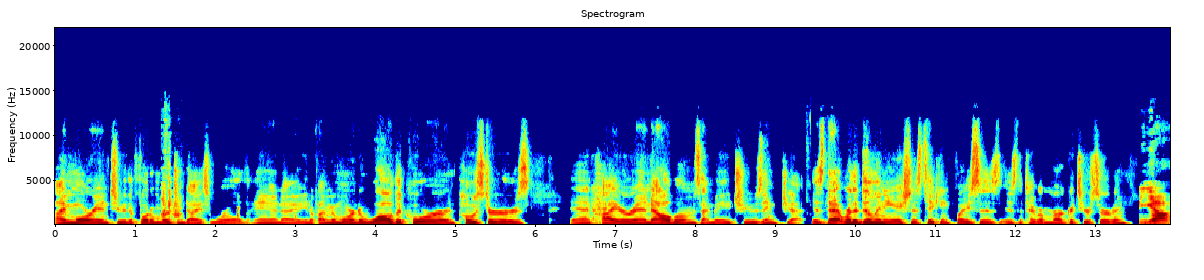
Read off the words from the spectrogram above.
i'm more into the photo merchandise world. And i you know if i'm more into wall decor and posters and higher end albums, I may choose inkjet. Is that where the delineation is taking place? Is is the type of markets you're serving? Yeah,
